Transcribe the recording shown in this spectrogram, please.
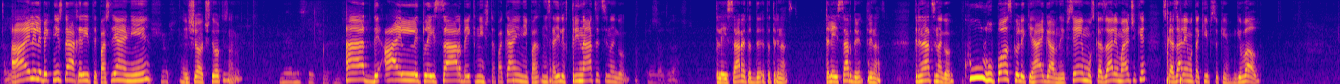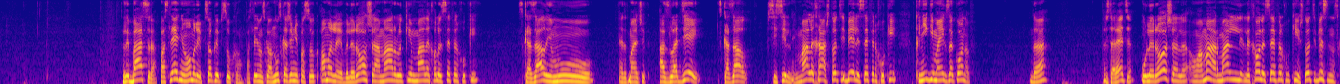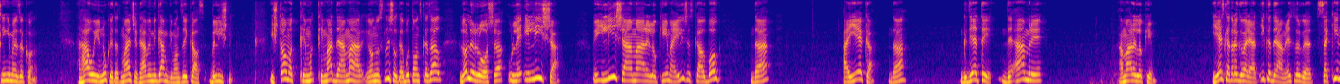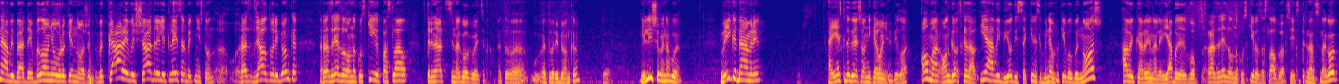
они Айли лебекништа ахриты. Пошли они. Еще, Еще четвертый знак. наверное, случай. Ад де айли тлейсар бекништа. Пока они не, по- не сходили в 13 синагог. 12. Тлейсар это, это 13. Тлейсар дв- 13. 13 синагог. Кул гупоскули кихай гавны. Все ему сказали, мальчики, сказали ему такие псуки. Гевалд. Лебасра. Последнему омали псок ли псуку. Последнему сказал, ну скажи мне псук. Омали велероша амару луким мале холе сефер хуки. Сказал ему этот мальчик, а злодей сказал всесильный, малыха, что тебе ли сефер хуки, книги моих законов. Да? Представляете? У Лероша, у Амар, мал лехоле сефер хуки, что тебе с, книги моих законов? Гау Янук, этот мальчик, Гавы Мигамгим, он заикался, белишный. И что кима де Амар, и он услышал, как будто он сказал, лоли Роша, уле Илиша. И Илиша Амар Элоким, а Илиша сказал Бог, да, Аека, да, где ты? Де Амри Амар Элоким. Есть, которые говорят, и де Амри, есть, которые говорят, Сакина Авибаде, было у него в руке ножик, в Кары, в Шадре, или Тлейсер Бекништа. Он э, раз, взял этого ребенка, разрезал его на куски и послал в 13 синагог этих, этого, этого ребенка. Кто? Илиша Вайнабуя. Вейка Дамри. А есть кто говорит, что он никого не убил. Омар, он сказал, я вы бьет сакин, если бы у меня в руке был бы нож, а вы карынали, я бы его разрезал на куски, разослал бы во все эти 13 синагог.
